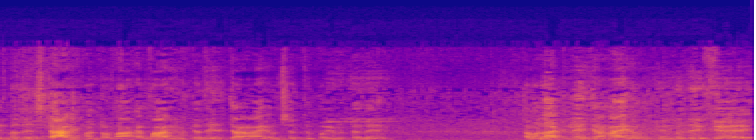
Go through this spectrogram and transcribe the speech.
என்பது ஸ்டாலின் மன்றமாக மாறிவிட்டது ஜனநாயகம் செத்து போய்விட்டது. தமிழ்நாட்டிலே ஜனநாயகம் என்பது கே-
